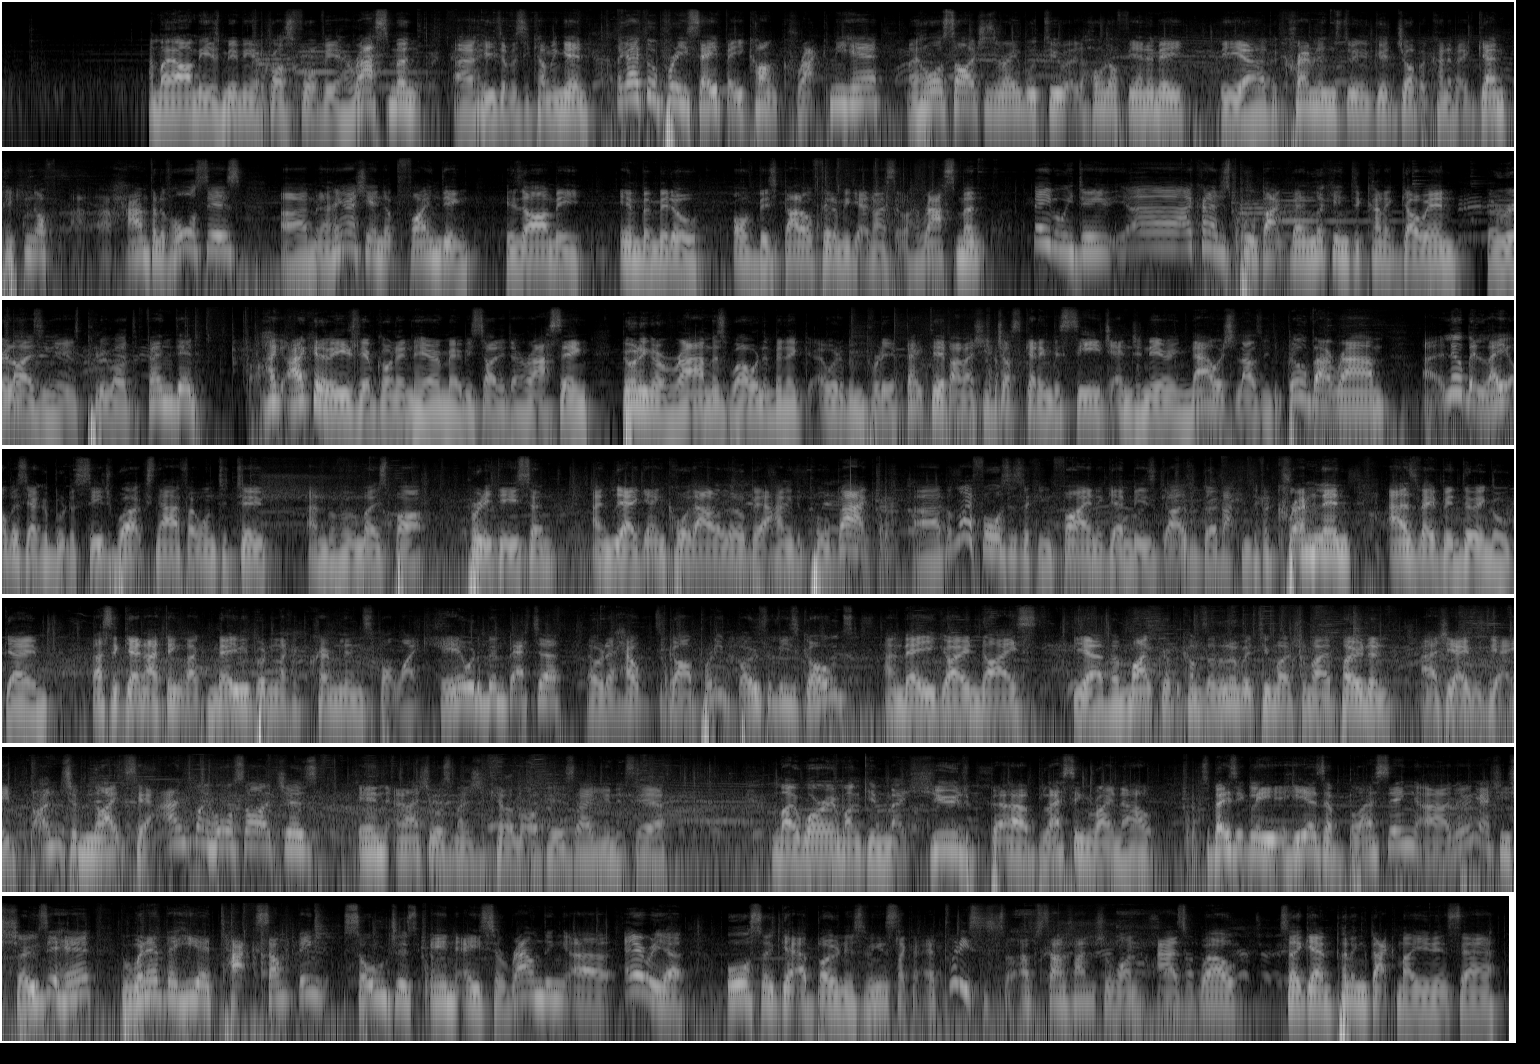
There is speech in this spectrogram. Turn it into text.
And my army is moving across for the harassment. Uh, he's obviously coming in. Like, I feel pretty safe, but he can't crack me here. My horse archers are able to hold off the enemy. The uh, the Kremlin's doing a good job at kind of, again, picking off a handful of horses. Um, and I think I actually end up finding his army in the middle of this battlefield and we get a nice little harassment. Maybe we do. Uh, I kind of just pull back then, looking to kind of go in, but realizing he's pretty well defended. I, I, could have easily have gone in here and maybe started harassing. Building a ram as well would have been a, would have been pretty effective. I'm actually just getting the siege engineering now, which allows me to build that ram. Uh, a little bit late. Obviously, I could build a siege works now if I wanted to, um, but for the most part, pretty decent. And yeah, getting caught out a little bit, having to pull back. Uh, but my force is looking fine. Again, these guys will go back into the Kremlin as they've been doing all game. That's again, I think like maybe putting like a Kremlin spot like here would have been better. That would have helped to guard probably both of these golds. And there you go, nice. Yeah, the micro becomes a little bit too much for my opponent. Actually able to get a bunch of knights here and my horse archers in. And actually also managed to kill a lot of his uh, units here my warrior monk in that huge uh, blessing right now. So basically, he has a blessing. Uh, I don't think it actually shows it here, but whenever he attacks something, soldiers in a surrounding uh, area also get a bonus. I think it's like a, a pretty substantial one as well. So again, pulling back my units there,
